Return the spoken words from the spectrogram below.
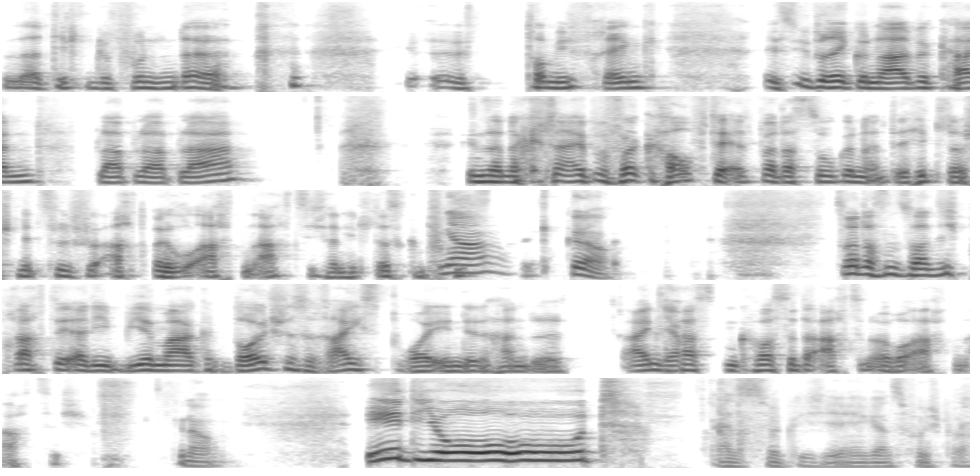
einen Artikel gefunden, da äh, Tommy Frank ist überregional bekannt, bla bla bla. In seiner Kneipe verkauft er etwa das sogenannte Hitler-Schnitzel für 8,88 Euro an Hitlers Geburtstag. Ja, genau. 2020 brachte er die Biermarke Deutsches Reichsbräu in den Handel. Ein Ja. Kasten kostete 18,88 Euro. Genau. Idiot! Das ist wirklich ey, ganz furchtbar.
